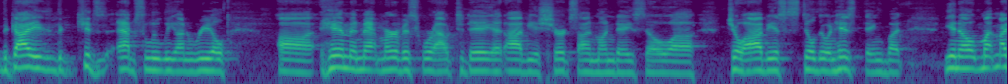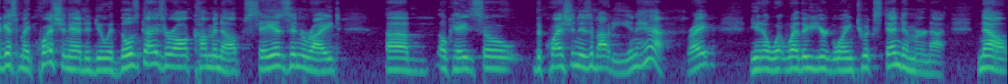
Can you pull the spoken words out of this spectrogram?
the guy, the kid's absolutely unreal. Uh, him and Matt Mervis were out today at Obvious Shirts on Monday. So uh, Joe Obvious still doing his thing, but you know, my, I guess my question had to do with those guys are all coming up. Seiya's and Wright. Uh, okay, so the question is about Ian Happ, right? You know, wh- whether you're going to extend him or not. Now,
